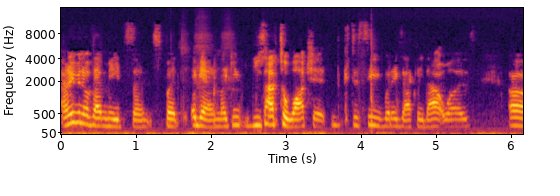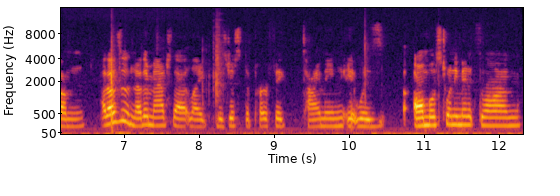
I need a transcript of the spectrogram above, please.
I don't even know if that made sense, but again, like you, you just have to watch it to see what exactly that was. Um, I thought this was another match that like was just the perfect timing. It was almost twenty minutes long,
